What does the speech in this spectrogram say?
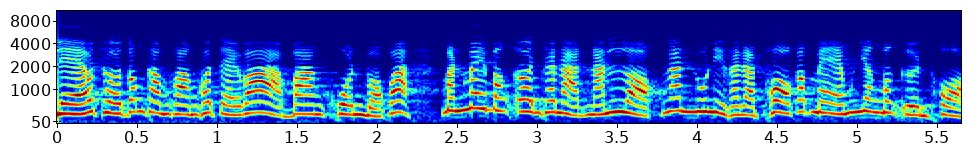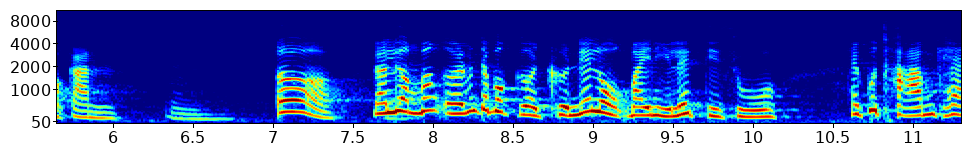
แล้วเธอต้องทำความเข้าใจว่าบางคนบอกว่ามันไม่บังเอิญขนาดนั้นหรอกนั่นนู่นนี่ขนาดพ่อกับแม่มึงยังบังเอิญพอกัน อืม เออ แล้วเรื่องบังเอิญมันจะบ่เกิดขึ้นในโลกใบนี้เลยติสู ให้กูถามแค่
